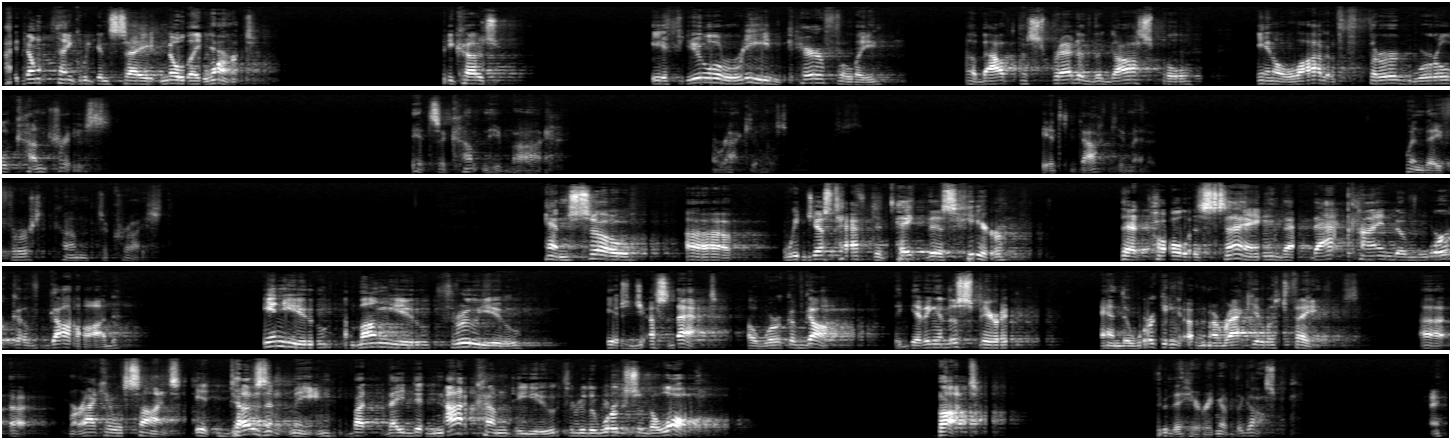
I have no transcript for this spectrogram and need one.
I don't think we can say, no, they weren't. Because if you'll read carefully about the spread of the gospel in a lot of third world countries, it's accompanied by miraculous works. It's documented when they first come to Christ. And so uh, we just have to take this here that Paul is saying that that kind of work of God in you, among you, through you, is just that a work of God. The giving of the Spirit and the working of miraculous faith, uh, uh, miraculous signs. It doesn't mean, but they did not come to you through the works of the law, but through the hearing of the gospel. Okay?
